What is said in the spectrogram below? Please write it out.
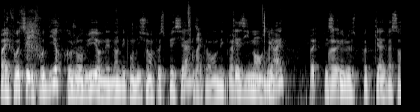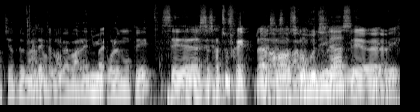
bah, il, faut, il faut dire qu'aujourd'hui, on est dans des conditions un peu spéciales parce qu'on est quasiment en direct. Ouais, puisque ouais. le podcast va sortir demain, Exactement. donc tu vas avoir la nuit Ouais. pour le monter. C'est, euh, ce sera tout frais. Là, vraiment, ce qu'on vous dit frais. là, Oui, c'est, euh, oui, oui,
